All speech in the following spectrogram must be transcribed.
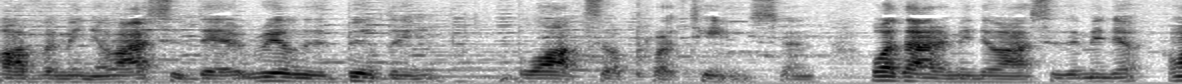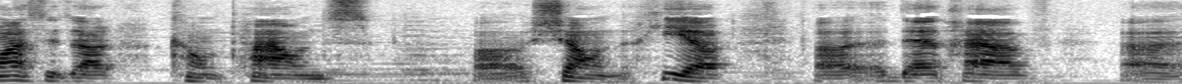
of amino acids. They're really building blocks of proteins. And what are amino acids? Amino acids are compounds Uh, shown here uh, that have uh,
